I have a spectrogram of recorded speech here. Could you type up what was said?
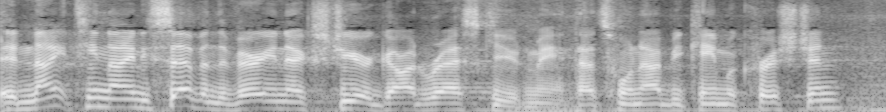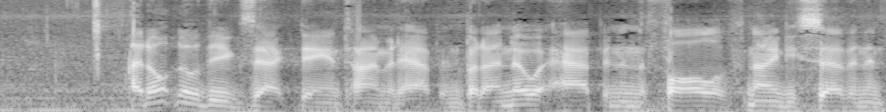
in 1997, the very next year, God rescued me. That's when I became a Christian. I don't know the exact day and time it happened, but I know it happened in the fall of 97. And,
